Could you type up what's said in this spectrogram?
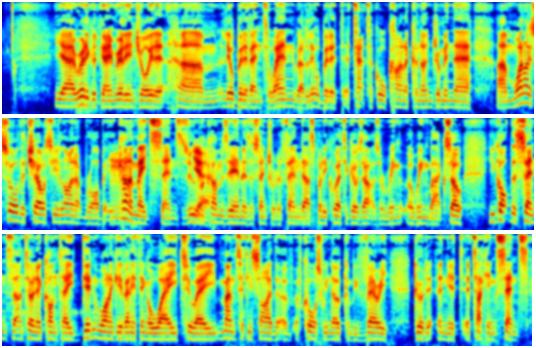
Yeah, really good game. Really enjoyed it. Um, a little bit of end to end. We had a little bit of a tactical kind of conundrum in there. Um, when I saw the Chelsea lineup, Rob, it kind of made sense. Zouma Yeah. comes in as a central defender. Azpilicueta goes out as a, ring, a wing back. So you got the sense that Antonio Conte didn't want to give anything away to a Man City side that, of, of course, we know can be very good in the attacking sense.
